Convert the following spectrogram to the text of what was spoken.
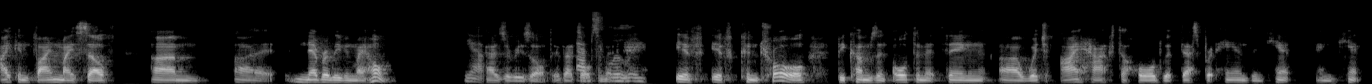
i can find myself um, uh, never leaving my home yeah. as a result if that's Absolutely. ultimate if if control becomes an ultimate thing uh, which i have to hold with desperate hands and can't and can't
